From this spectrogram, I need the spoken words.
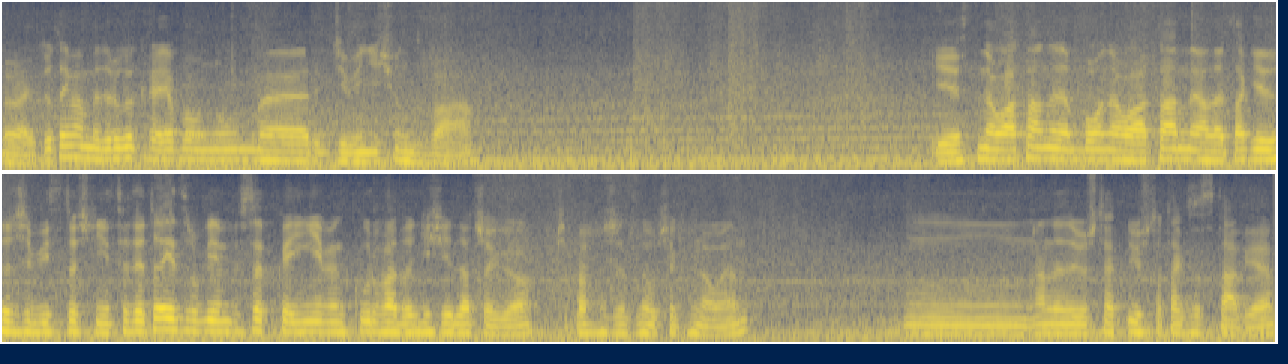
Dobra, i tutaj mamy drogę krajową numer 92. Jest nałatane, było nałatane, ale takiej rzeczywistości niestety. Tutaj zrobiłem wysepkę i nie wiem kurwa do dzisiaj dlaczego. Przepraszam, że znowu czeknąłem. Mm, ale już, tak, już to tak zostawię.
